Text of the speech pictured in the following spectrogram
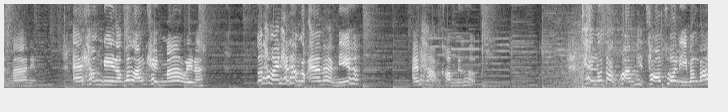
านมาเนี่ยแอร์ทั้งดีแล้วก็รักเทนมากเลยนะ แล้วทำไมเทนทำกับแอร์แบบนี้อะแอร์ถามคำนึงเถอะเทนรู้จักความผิดชอบชั่วดีบ้างปะ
